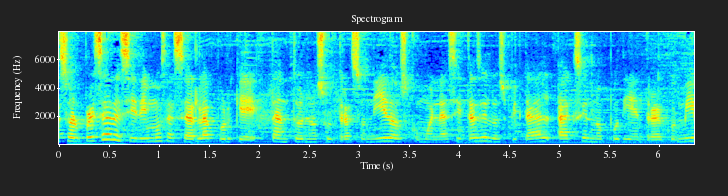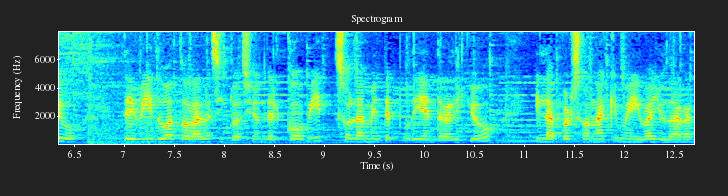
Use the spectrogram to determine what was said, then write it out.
La sorpresa decidimos hacerla porque tanto en los ultrasonidos como en las citas del hospital Axel no podía entrar conmigo. Debido a toda la situación del COVID, solamente podía entrar yo y la persona que me iba a ayudar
